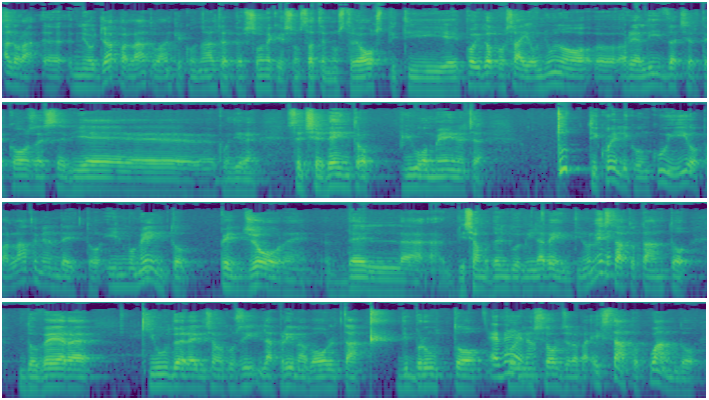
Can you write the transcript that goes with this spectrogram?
allora, eh, ne ho già parlato anche con altre persone che sono state nostre ospiti e poi dopo, sai, ognuno eh, realizza certe cose se vi è, come dire, se c'è dentro più o meno, cioè, tutti quelli con cui io ho parlato mi hanno detto il momento peggiore del, diciamo, del 2020 non è stato tanto dover chiudere diciamo così, la prima volta di brutto con l'insorgere, è stato quando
